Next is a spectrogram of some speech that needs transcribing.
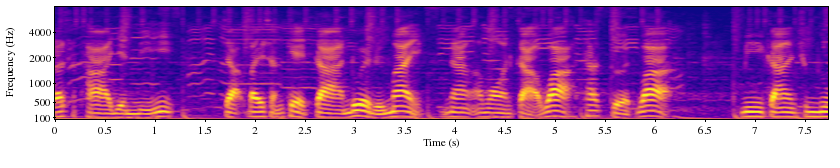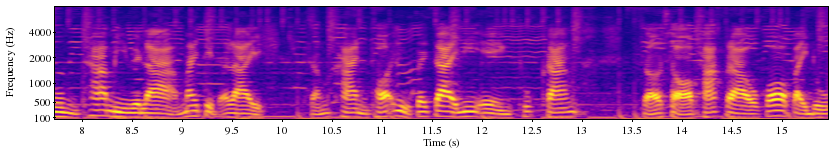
รัฐสภาเย็นนี้ จะไปสังเกตการ์ด้วยหรือไม่ นางอมรกล่าวว่าถ้าเกิดว่า มีการชุมนุมถ้ามีเวลาไม่ติดอะไรสำคัญเพราะอยู่ใกล้ ๆ นี่เองทุกครั้ง สสพักเราก็ไปดู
